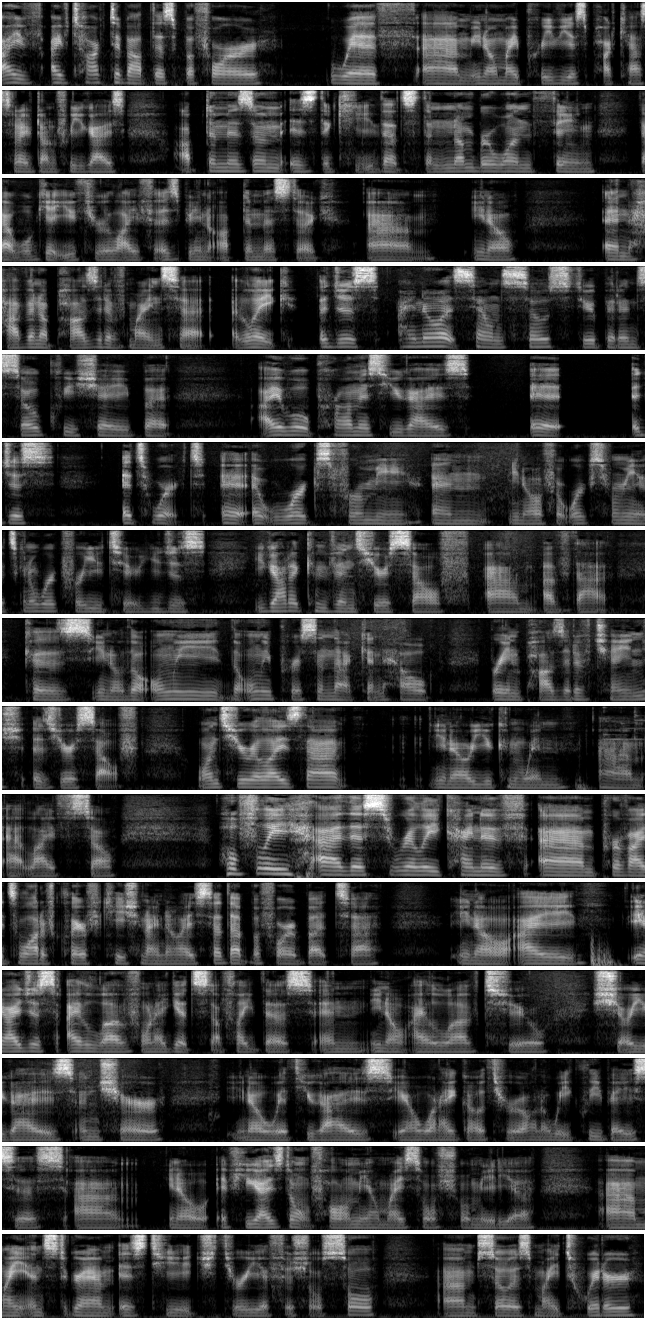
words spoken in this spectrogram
I've I've talked about this before with um, you know my previous podcast that I've done for you guys. Optimism is the key. That's the number one thing that will get you through life is being optimistic. Um, you know, and having a positive mindset. Like, it just, I know it sounds so stupid and so cliche, but I will promise you guys, it, it just, it's worked. It, it works for me. And, you know, if it works for me, it's going to work for you too. You just, you got to convince yourself um, of that. Cause, you know, the only, the only person that can help bring positive change is yourself. Once you realize that, you know you can win um, at life. So hopefully uh, this really kind of um, provides a lot of clarification. I know I said that before, but uh, you know I you know I just I love when I get stuff like this, and you know I love to show you guys and share you know with you guys you know what I go through on a weekly basis. Um, you know if you guys don't follow me on my social media. Uh, my Instagram is th3 official soul. Um, so is my Twitter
